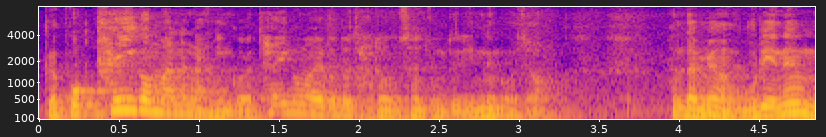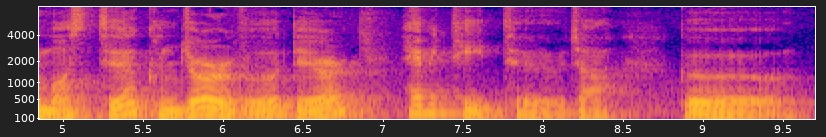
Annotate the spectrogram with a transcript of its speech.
그러니까 꼭 타이거만은 아닌 거예요. 타이거 말고도 다른 우산종들이 있는 거죠. 한다면 우리는 must conserve their habitat. 자, 그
